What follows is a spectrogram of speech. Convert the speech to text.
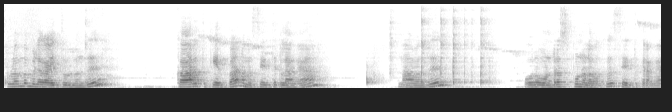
குழம்பு மிளகாய்த்தூள் வந்து காரத்துக்கு ஏற்ப நம்ம சேர்த்துக்கலாங்க. நான் வந்து ஒரு ஒன்றரை ஸ்பூன் அளவுக்கு சேர்த்துக்கிறேங்க.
